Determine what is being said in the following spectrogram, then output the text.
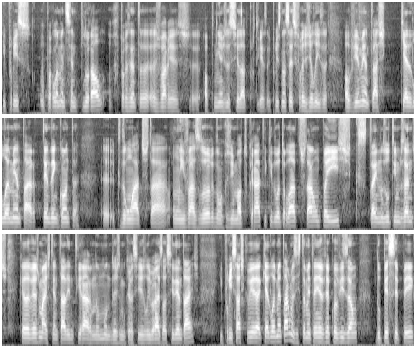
e por isso o Parlamento sendo plural representa as várias uh, opiniões da sociedade portuguesa e por isso não sei se fragiliza. Obviamente acho que é de lamentar, tendo em conta eh, que de um lado está um invasor de um regime autocrático e do outro lado está um país que se tem nos últimos anos cada vez mais tentado integrar no mundo das democracias liberais ocidentais e por isso acho que é, é de lamentar, mas isso também tem a ver com a visão do PCP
